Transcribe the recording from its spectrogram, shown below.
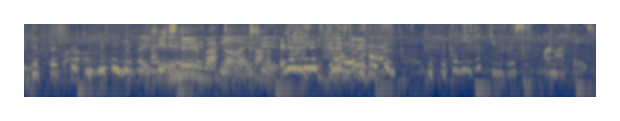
You never touched it. Are you serious? Never. No, are you serious? But he did do this on my face.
